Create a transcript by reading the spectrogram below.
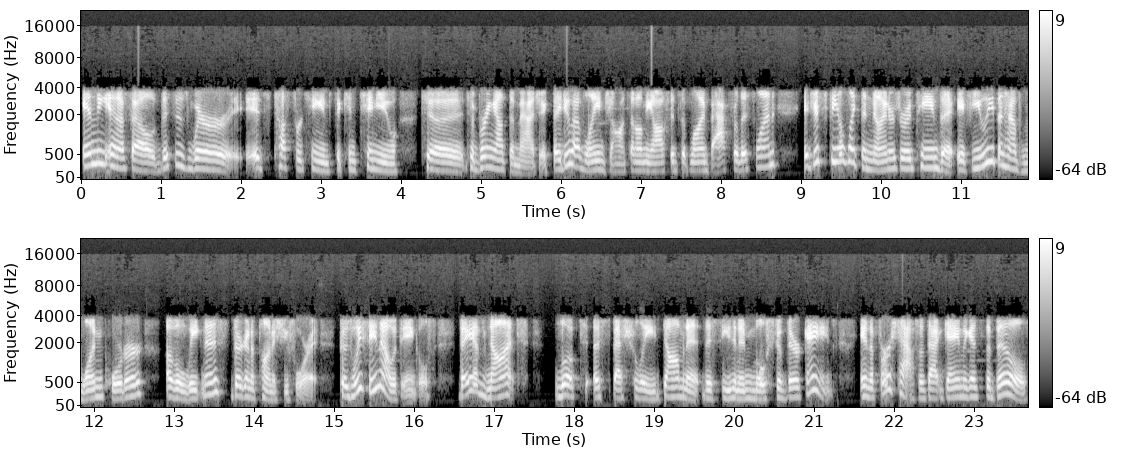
in the NFL, this is where it's tough for teams to continue to to bring out the magic. They do have Lane Johnson on the offensive line back for this one. It just feels like the Niners are a team that if you even have one quarter of a weakness, they're going to punish you for it. Because we've seen that with the Eagles. They have not looked especially dominant this season in most of their games. In the first half of that game against the Bills,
